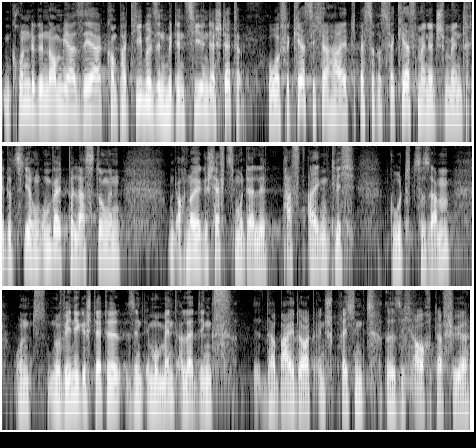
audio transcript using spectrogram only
im Grunde genommen ja sehr kompatibel sind mit den Zielen der Städte. Hohe Verkehrssicherheit, besseres Verkehrsmanagement, Reduzierung Umweltbelastungen und auch neue Geschäftsmodelle passt eigentlich gut zusammen. Und nur wenige Städte sind im Moment allerdings dabei, dort entsprechend äh, sich auch dafür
